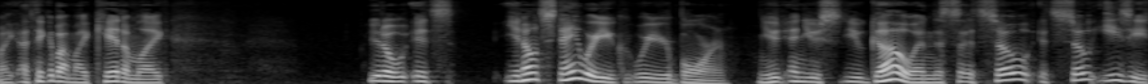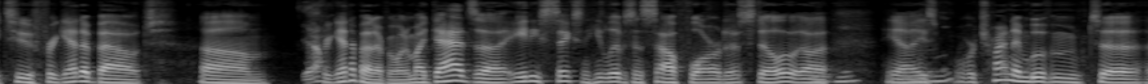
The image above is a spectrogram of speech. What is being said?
my I think about my kid. I'm like, you know, it's you don't stay where you where you're born. You and you you go, and it's it's so it's so easy to forget about. Um, yeah. forget about everyone. My dad's uh, 86 and he lives in South Florida still. Uh, mm-hmm. Yeah, he's mm-hmm. we're trying to move him to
